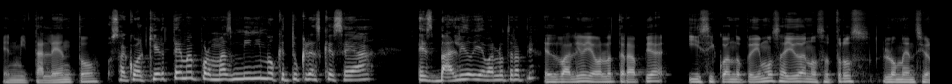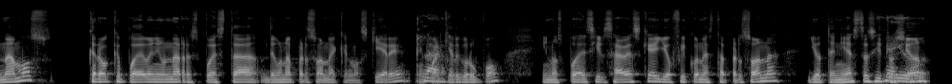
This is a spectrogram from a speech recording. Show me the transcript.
en mi talento. O sea, cualquier tema, por más mínimo que tú creas que sea, ¿Es válido llevarlo a terapia? Es válido llevarlo a terapia y si cuando pedimos ayuda nosotros lo mencionamos, creo que puede venir una respuesta de una persona que nos quiere en cualquier grupo y nos puede decir, sabes qué, yo fui con esta persona, yo tenía esta situación,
